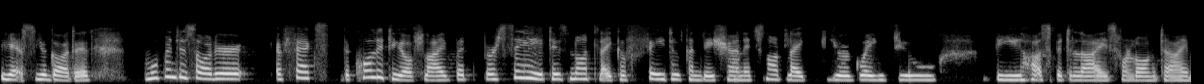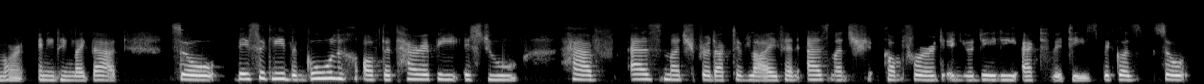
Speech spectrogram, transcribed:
Yes, you got it. Movement disorder affects the quality of life, but per se, it is not like a fatal condition. It's not like you're going to be hospitalized for a long time or anything like that. So basically, the goal of the therapy is to have as much productive life and as much comfort in your daily activities because so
